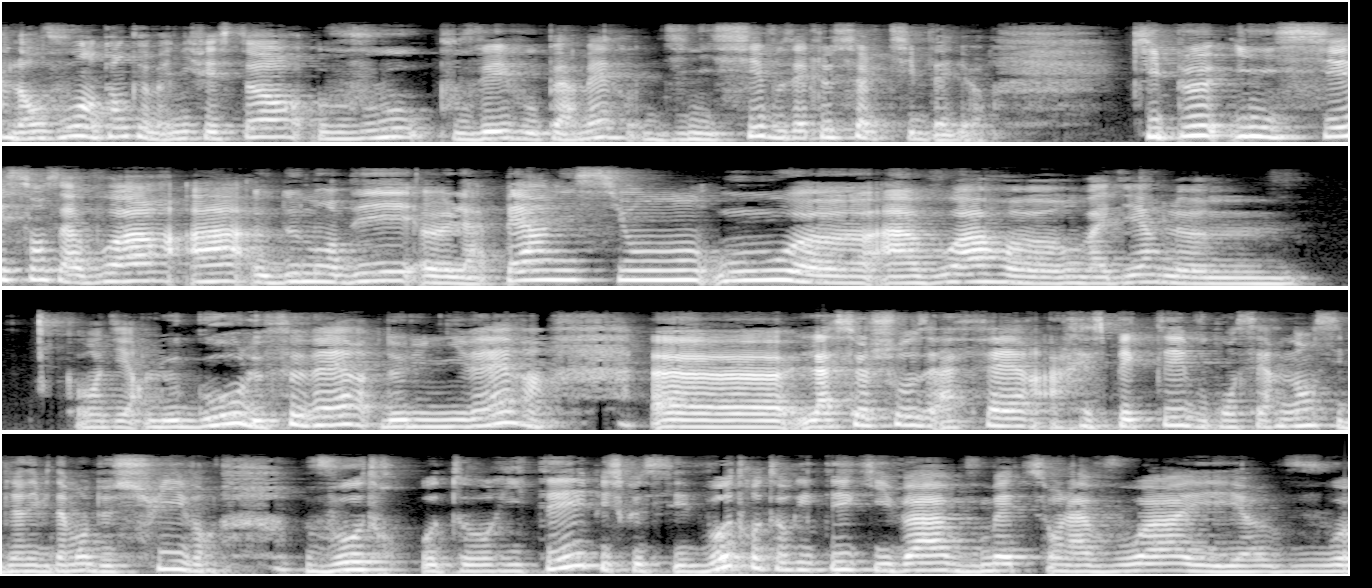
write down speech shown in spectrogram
Alors vous, en tant que manifesteur, vous pouvez vous permettre d'initier, vous êtes le seul type d'ailleurs, qui peut initier sans avoir à demander euh, la permission ou euh, à avoir, euh, on va dire, le, comment dire, le go, le feu vert de l'univers. la seule chose à faire, à respecter vous concernant, c'est bien évidemment de suivre votre autorité, puisque c'est votre autorité qui va vous mettre sur la voie et vous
